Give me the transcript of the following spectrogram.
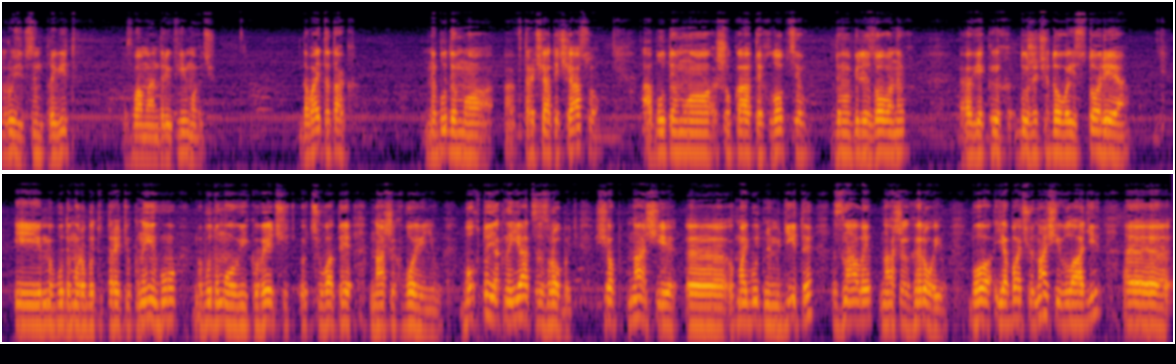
Друзі, всім привіт! З вами Андрій Фімович. Давайте так. Не будемо е, втрачати часу, а будемо шукати хлопців демобілізованих, е, в яких дуже чудова історія. І ми будемо робити третю книгу, ми будемо увіковечувати наших воїнів. Бо хто як не я це зробить, щоб наші е, в майбутньому діти знали наших героїв. Бо я бачу нашій владі е,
